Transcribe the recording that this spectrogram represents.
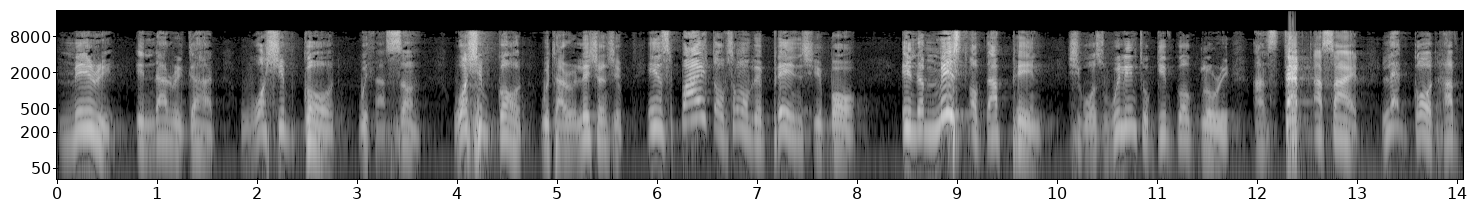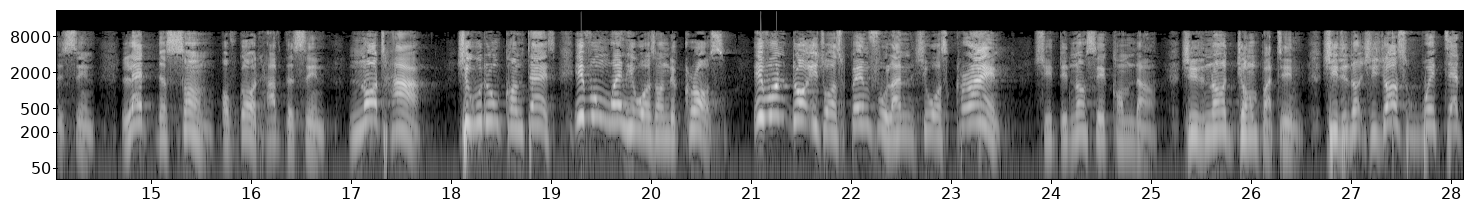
Mary, in that regard, worship God with her son, worship God with her relationship. In spite of some of the pain she bore, in the midst of that pain, she was willing to give God glory and stepped aside. Let God have the sin. Let the Son of God have the sin. Not her. She wouldn't contest. Even when he was on the cross, even though it was painful and she was crying, she did not say, Come down. She did not jump at him. She did not, she just waited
